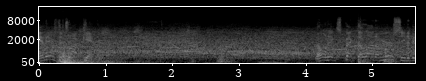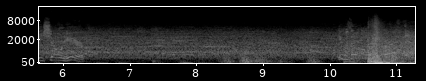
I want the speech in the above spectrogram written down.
And there's the drop kick. Don't expect a lot of mercy to be shown here. He was able to reverse that.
